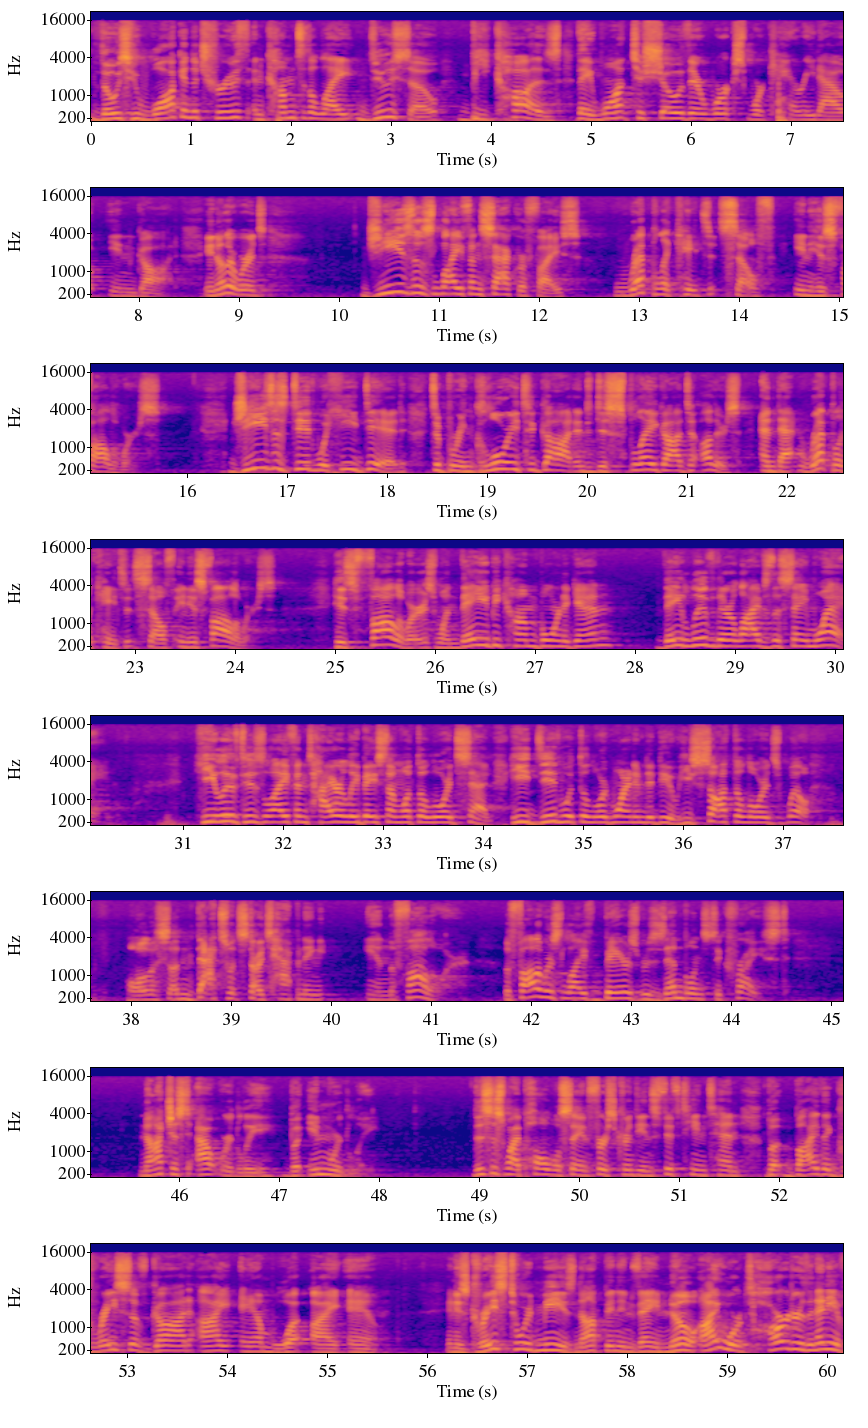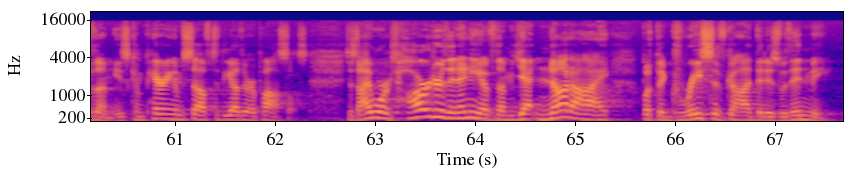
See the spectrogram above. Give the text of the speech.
Those who walk in the truth and come to the light do so because they want to show their works were carried out in God. In other words, Jesus' life and sacrifice replicates itself in his followers. Jesus did what he did to bring glory to God and to display God to others, and that replicates itself in his followers. His followers, when they become born again, they live their lives the same way. He lived his life entirely based on what the Lord said. He did what the Lord wanted him to do. He sought the Lord's will. All of a sudden, that's what starts happening in the follower. The follower's life bears resemblance to Christ, not just outwardly, but inwardly. This is why Paul will say in 1 Corinthians 15:10, "But by the grace of God I am what I am." And his grace toward me has not been in vain. No, I worked harder than any of them. He's comparing himself to the other apostles. He says, I worked harder than any of them, yet not I, but the grace of God that is within me.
